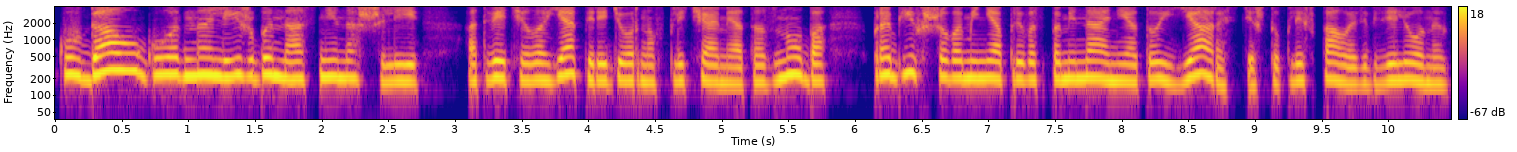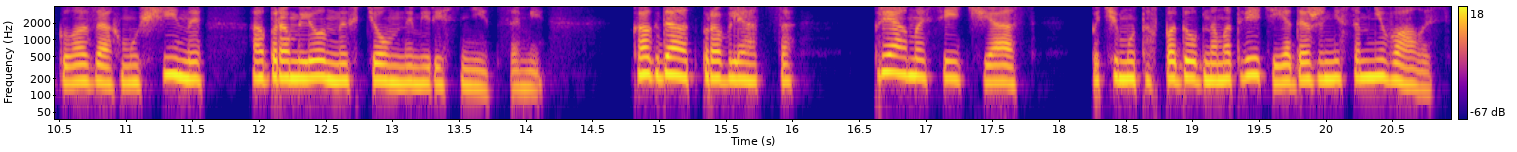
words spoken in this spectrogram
«Куда угодно, лишь бы нас не нашли», — ответила я, передернув плечами от озноба, пробившего меня при воспоминании о той ярости, что плескалась в зеленых глазах мужчины, обрамленных темными ресницами. «Когда отправляться?» «Прямо сейчас». Почему-то в подобном ответе я даже не сомневалась.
